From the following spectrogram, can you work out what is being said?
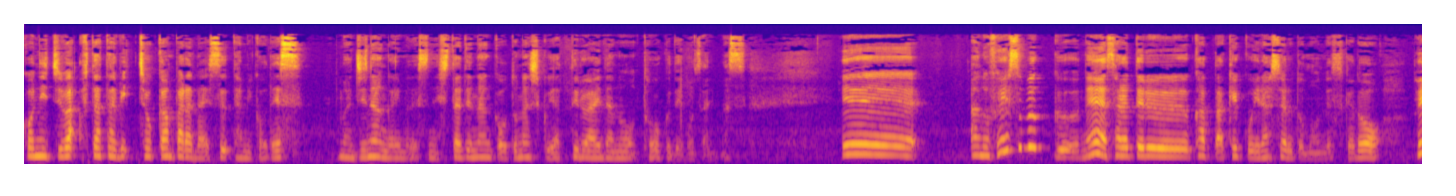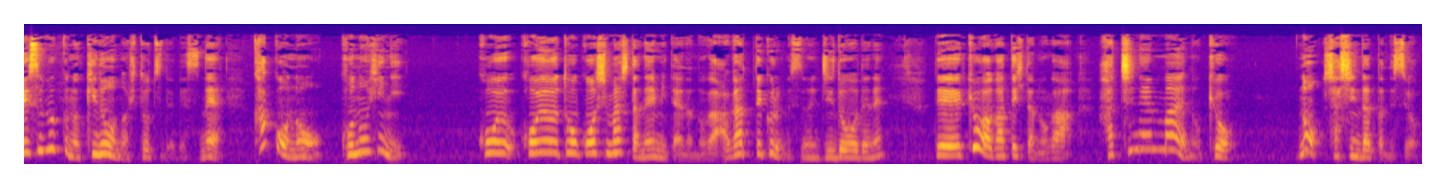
こんにちは。再び直感パラダイスタミコです。まあ次男が今ですね下でなんかおとなしくやってる間のトークでございます。えー、あのフェイスブックねされてる方結構いらっしゃると思うんですけどフェイスブックの機能の一つでですね過去のこの日にこういうこういう投稿しましたねみたいなのが上がってくるんですね自動でね。で今日上がってきたのが8年前の今日の写真だったんですよ。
